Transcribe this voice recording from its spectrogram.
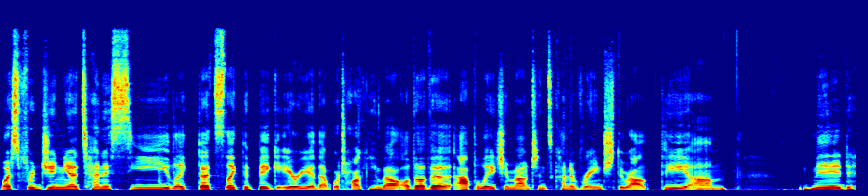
west virginia tennessee like that's like the big area that we're talking about although the appalachian mountains kind of range throughout the um mid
